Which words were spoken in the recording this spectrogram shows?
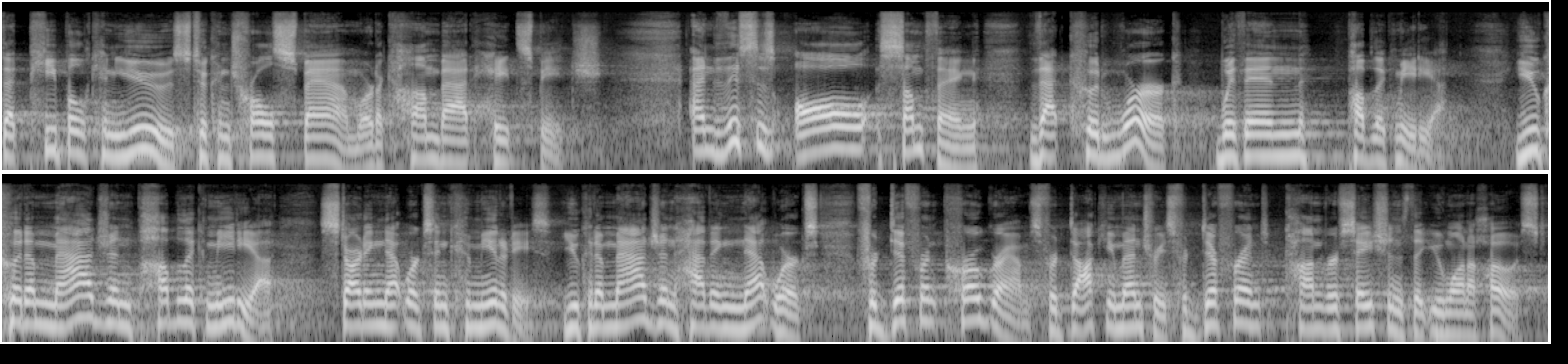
that people can use to control spam or to combat hate speech. And this is all something that could work within public media. You could imagine public media starting networks in communities. You could imagine having networks for different programs, for documentaries, for different conversations that you want to host.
